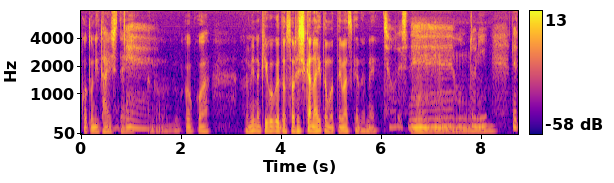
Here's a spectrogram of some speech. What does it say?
ことに対して、ええあのここはあのみんな聞くけどそれしかないと思っていますけどね。そうですね、うん。本当に。で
